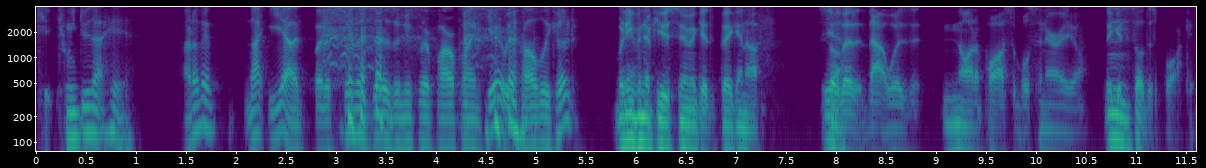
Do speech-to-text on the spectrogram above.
Can we do that here? I don't think not yet, but as soon as there's a nuclear power plant here, we probably could. But even if you assume it gets big enough so Yeah. that that was not a possible scenario, they can Mm. still just block it.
